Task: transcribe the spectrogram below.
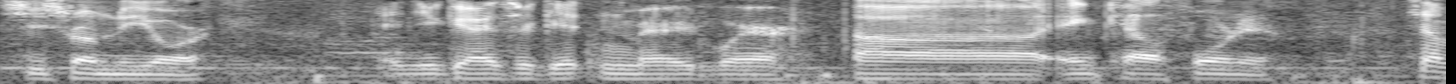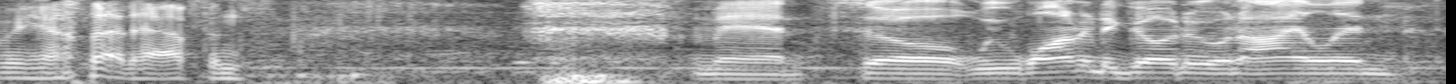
she's from New York, And you guys are getting married where? uh, in California. Tell me how that happens. Man, so we wanted to go to an island.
